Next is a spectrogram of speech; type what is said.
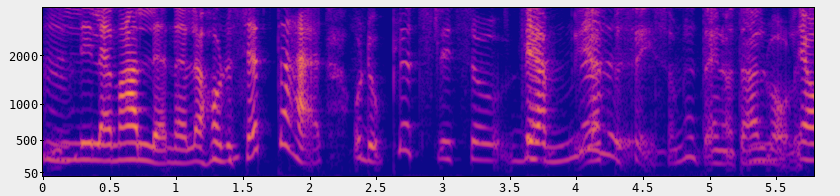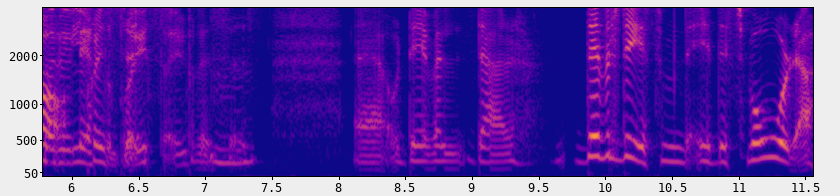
mm. lilla nallen eller har du mm. sett det här? Och då plötsligt så vänder... Ja, ja precis, om det inte är något allvarligt ja, så är det lätt precis, att bryta. Ju. Precis. Eh, och det är väl där, det är väl det som är det svåra.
